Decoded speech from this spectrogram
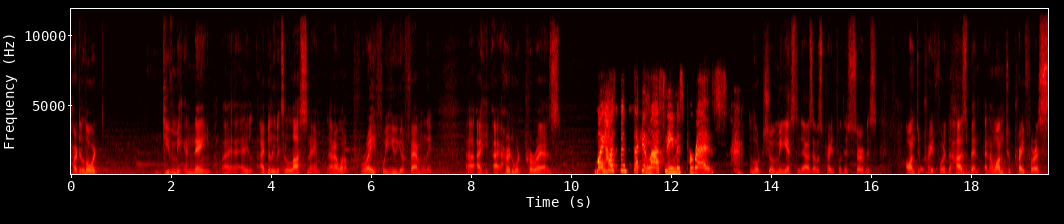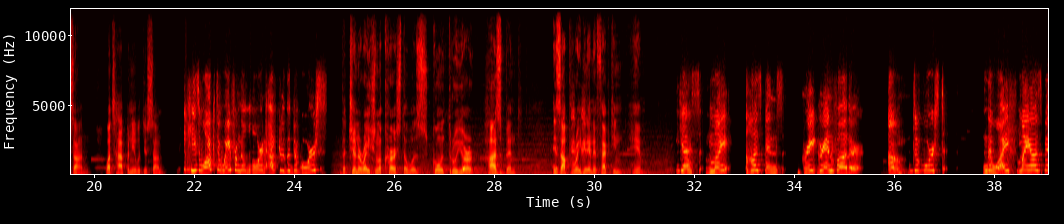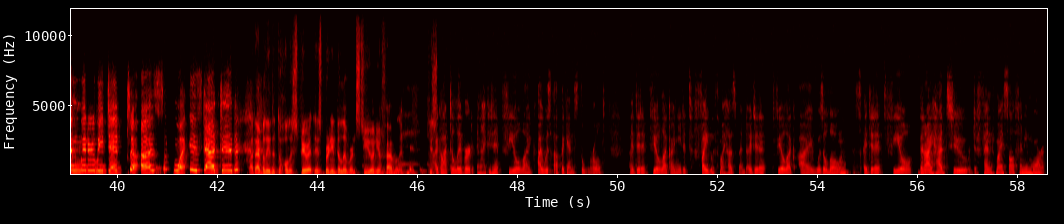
I heard the Lord give me a name. I, I, I believe it's a last name that I want to pray for you, your family. Uh, I, I heard the word Perez. My husband's second last name is Perez. The Lord showed me yesterday as I was praying for this service. I want to pray for the husband and I want to pray for a son. What's happening with your son? He's walked away from the Lord after the divorce. The generational curse that was going through your husband is operating and affecting him. Yes, my husband's great grandfather um divorced the wife my husband literally did to us what his dad did. But I believe that the Holy Spirit is bringing deliverance to you and your family. Just- I got delivered and I didn't feel like I was up against the world. I didn't feel like I needed to fight with my husband. I didn't feel like I was alone. I didn't feel that I had to defend myself anymore.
